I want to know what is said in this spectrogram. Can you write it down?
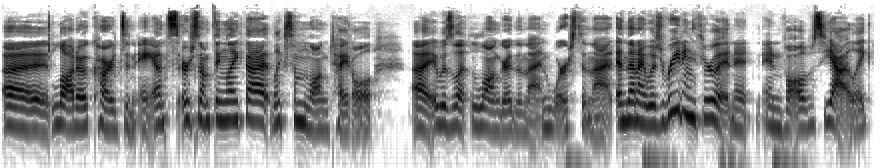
uh, Lotto Cards and Ants or something like that, like some long title. Uh, it was li- longer than that and worse than that. And then I was reading through it, and it involves, yeah, like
